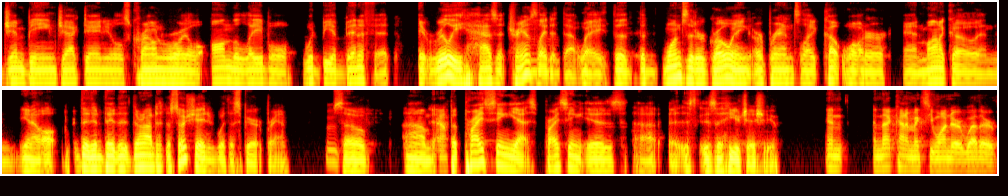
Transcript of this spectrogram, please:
Jim Beam, Jack Daniels, Crown Royal on the label would be a benefit. It really hasn't translated mm-hmm. that way. The the ones that are growing are brands like Cutwater and Monaco, and you know they, they they're not associated with a spirit brand. Mm-hmm. So, um, yeah. but pricing, yes, pricing is uh, is is a huge issue, and and that kind of makes you wonder whether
